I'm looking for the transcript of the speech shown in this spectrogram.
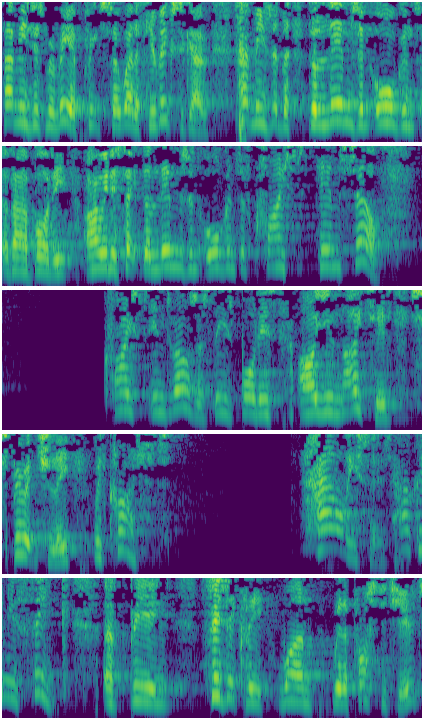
That means, as Maria preached so well a few weeks ago, that means that the, the limbs and organs of our body are in effect the limbs and organs of Christ Himself. Christ indwells us. These bodies are united spiritually with Christ. How, he says, how can you think of being physically one with a prostitute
